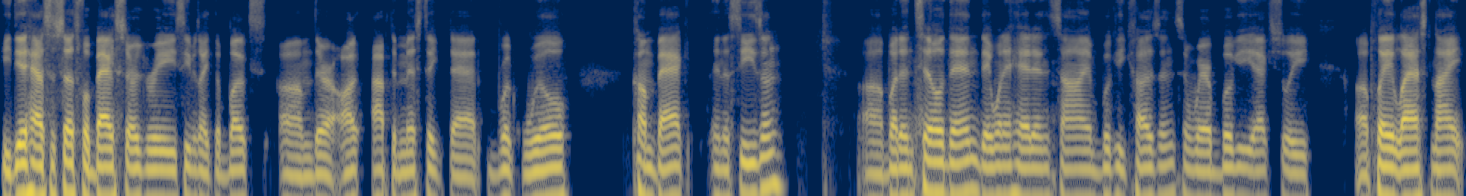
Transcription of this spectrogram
he did have successful back surgery. Seems like the Bucks, um, they're optimistic that Brook will come back in the season. Uh, but until then, they went ahead and signed Boogie Cousins, and where Boogie actually uh, played last night,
